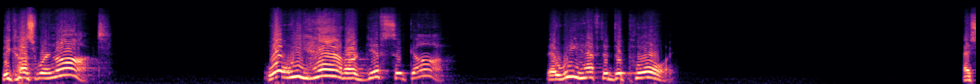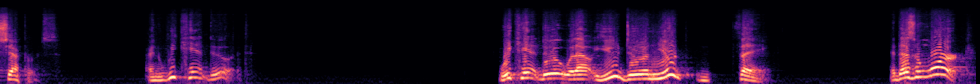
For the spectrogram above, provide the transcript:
Because we're not. What we have are gifts of God that we have to deploy as shepherds. And we can't do it. We can't do it without you doing your thing. It doesn't work.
